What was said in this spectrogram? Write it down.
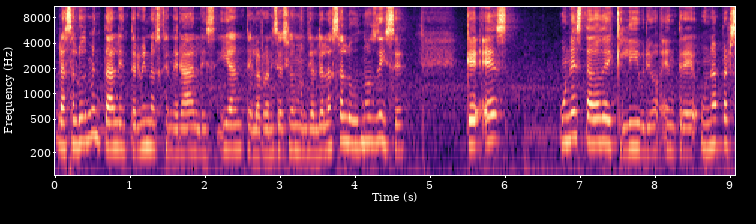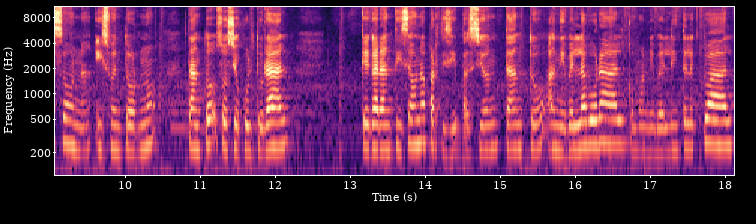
La salud mental en términos generales y ante la Organización Mundial de la Salud nos dice que es un estado de equilibrio entre una persona y su entorno, tanto sociocultural, que garantiza una participación tanto a nivel laboral como a nivel intelectual,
